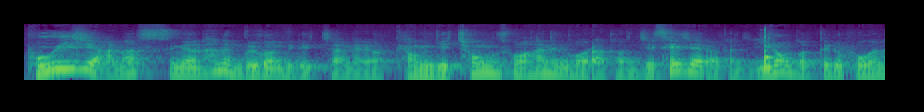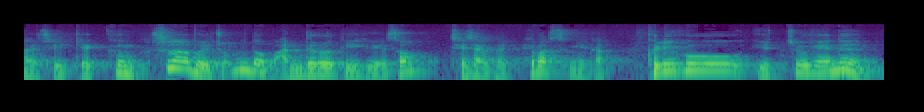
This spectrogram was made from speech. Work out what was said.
보이지 않았으면 하는 물건들이 있잖아요. 변기 청소하는 거라든지 세제라든지 이런 것들을 보관할 수 있게끔 수납을 좀 더 만들어 드리기 위해서 제작을 해봤습니다. 그리고 이쪽에는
